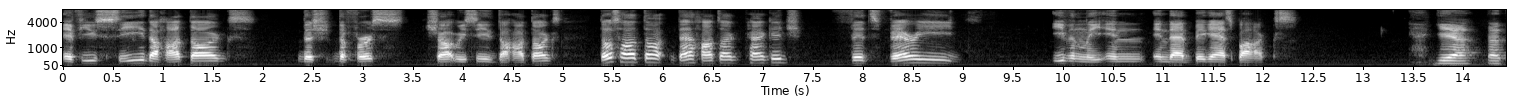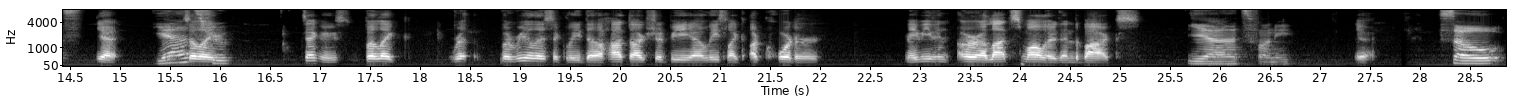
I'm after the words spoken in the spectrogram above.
if you see the hot dogs, the sh- the first shot we see the hot dogs, those hot dog that hot dog package fits very evenly in in that big ass box. yeah, that's Yeah. yeah, that's So, like, true. Exactly, but like, re- but realistically, the hot dog should be at least like a quarter, maybe even or a lot smaller than the box. Yeah, that's funny. Yeah. So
